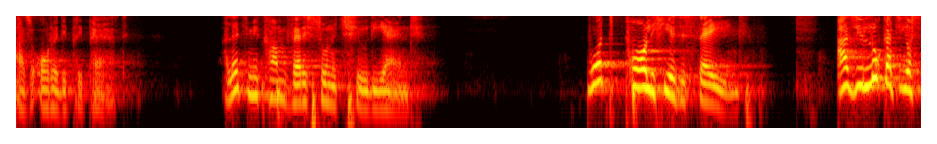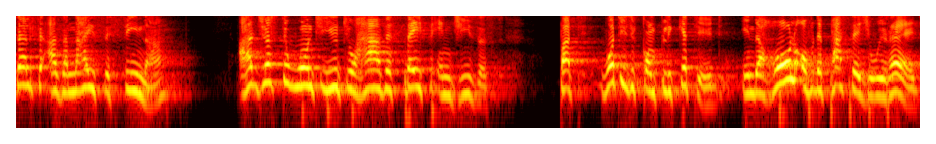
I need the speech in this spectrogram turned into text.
has already prepared. let me come very soon to the end. What Paul here is saying, as you look at yourself as a nice sinner, I just want you to have a faith in Jesus. But what is complicated in the whole of the passage we read,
